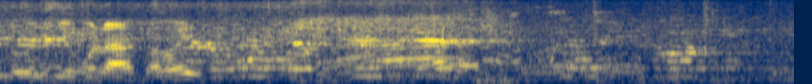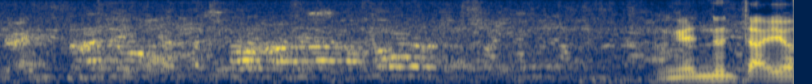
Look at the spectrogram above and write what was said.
Hindi mula ka, oy. Hanggang doon tayo.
